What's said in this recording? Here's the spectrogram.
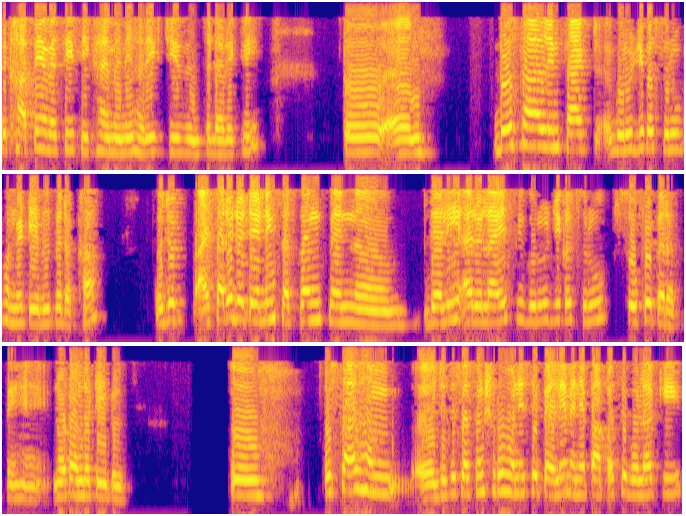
सिखाते हैं वैसे ही सीखा है मैंने हर एक चीज़ इनसे डायरेक्टली तो दो साल इनफैक्ट गुरु जी का स्वरूप हमने टेबल पे रखा। तो जब आई सारे अटेंडिंग सत्संग इन दिल्ली आई रियलाइज़ कि गुरु जी का स्वरूप सोफे पे रखते हैं नॉट ऑन द टेबल तो उस साल हम जैसे सत्संग शुरू होने से पहले मैंने पापा से बोला कि,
